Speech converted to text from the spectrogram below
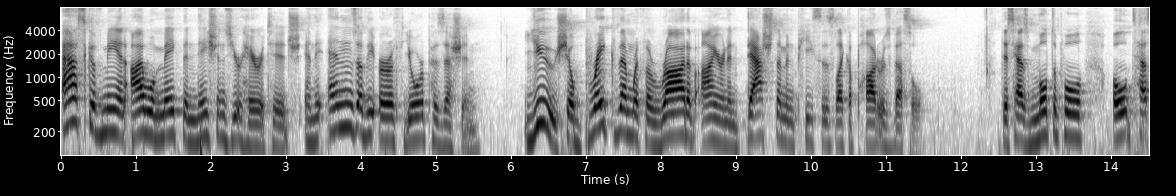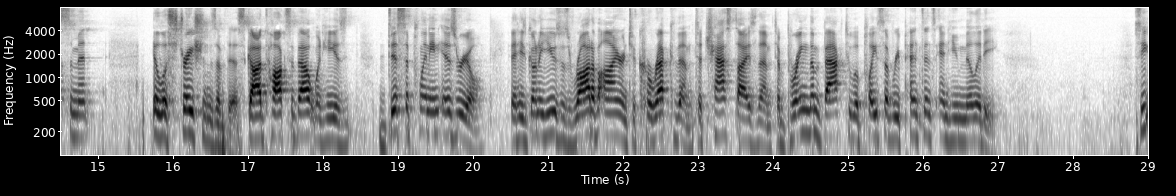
Ask of me, and I will make the nations your heritage, and the ends of the earth your possession. You shall break them with a rod of iron and dash them in pieces like a potter's vessel. This has multiple Old Testament illustrations of this. God talks about when he is disciplining Israel, that he's going to use his rod of iron to correct them, to chastise them, to bring them back to a place of repentance and humility. See,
